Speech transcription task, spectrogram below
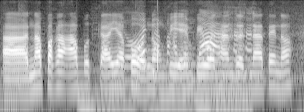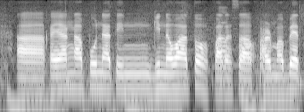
Ah, napakaabot kaya po Yun, ng BMP napakaganda. 100 natin no. Ah, kaya nga po natin ginawa to para sa Opo. Pharmabet.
